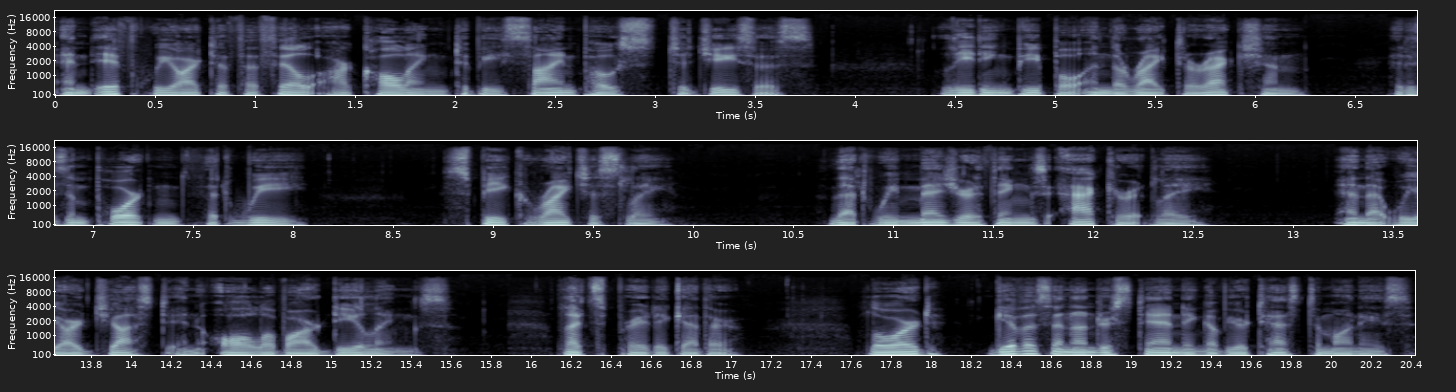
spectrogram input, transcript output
And if we are to fulfill our calling to be signposts to Jesus, leading people in the right direction, it is important that we speak righteously, that we measure things accurately, and that we are just in all of our dealings. Let's pray together. Lord, give us an understanding of your testimonies.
